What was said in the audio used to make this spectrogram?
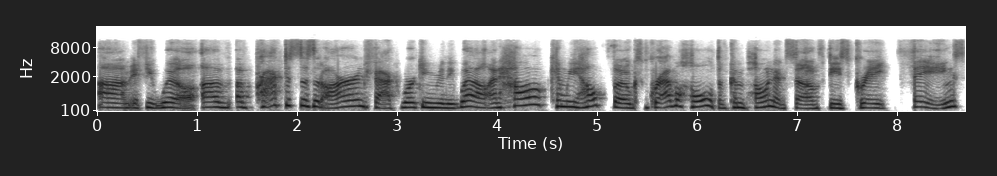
um, if you will, of, of practices that are in fact working really well. And how can we help folks grab a hold of components of these great things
